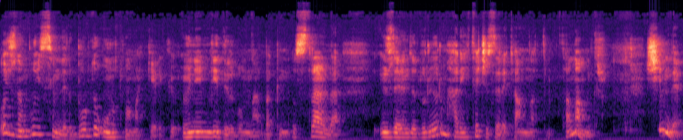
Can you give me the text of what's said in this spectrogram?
O yüzden bu isimleri burada unutmamak gerekiyor. Önemlidir bunlar. Bakın ısrarla üzerinde duruyorum, harita çizerek anlattım. Tamam mıdır? Şimdi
